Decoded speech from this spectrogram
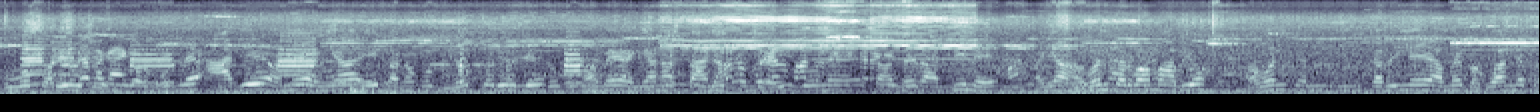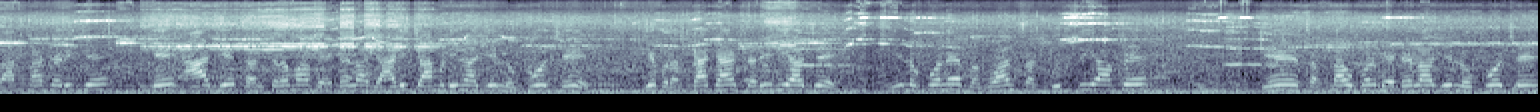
ભૂવો પડ્યો છે. એટલે આજે અમે અહીંયા એક અનોખો વિરોધ કર્યો છે. અમે અહીંયાના સ્થાનિક રહીશોને સાથે રાખીને અહીંયા હવન કરવામાં આવ્યો. હવન કરીને અમે ભગવાનને પ્રાર્થના કરી છે કે આ જે તંત્રમાં બેઠેલા જાડી ચામડીના જે લોકો છે જે ભ્રષ્ટાચાર કરી રહ્યા છે એ લોકોને ભગવાન સદબુદ્ધિ આપે જે સત્તા ઉપર બેઠેલા જે લોકો છે,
